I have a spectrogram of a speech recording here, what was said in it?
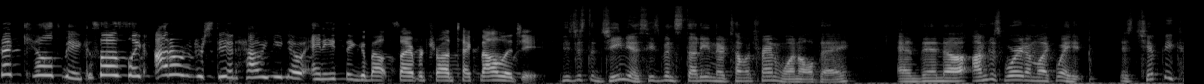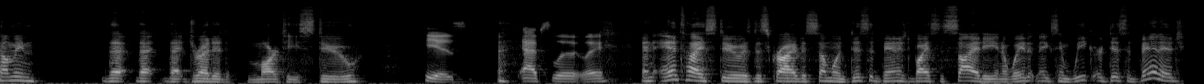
that killed me because I was like, I don't understand how you know anything about Cybertron technology. He's just a genius. He's been studying their Teletran one all day, and then uh, I'm just worried. I'm like, wait, is Chip becoming that that that dreaded Marty Stu? He is absolutely. An anti stew is described as someone disadvantaged by society in a way that makes him weak or disadvantaged,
